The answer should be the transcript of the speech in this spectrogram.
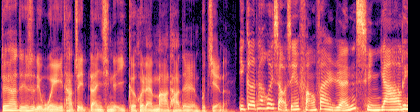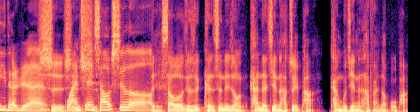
对啊，这就是你唯一他最担心的一个会来骂他的人不见了，一个他会小心防范人情压力的人是完全消失了。对，扫罗就是更是那种看得见的他最怕，看不见的他反倒不怕。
